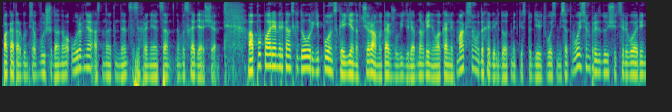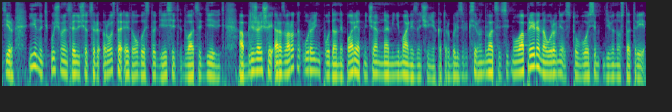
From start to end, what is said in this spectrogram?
Пока торгуемся выше данного уровня, основная тенденция сохраняется восходящая. А по паре американский доллар, японская иена вчера мы также увидели обновление локальных максимумов, доходили до отметки 109.88, предыдущий целевой ориентир. И на текущий момент следующая цель роста это область 110.29. А ближайший разворотный уровень по данной паре отмечаем на минимальных значениях, которые были зафиксированы 27 апреля на уровне 108.93.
